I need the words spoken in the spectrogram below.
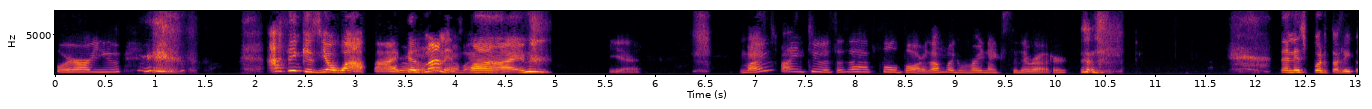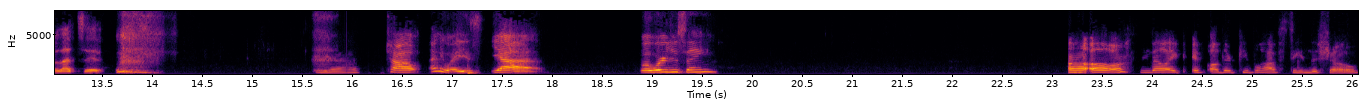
where are you? I think it's your Wi-Fi, because mine is Wi-Fi. fine. Yeah. Mine's fine too. It doesn't have full bars. I'm like right next to the router. then it's Puerto Rico. That's it. Yeah. Ciao. Anyways, yeah. What were you saying? Uh oh, that like if other people have seen the show,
